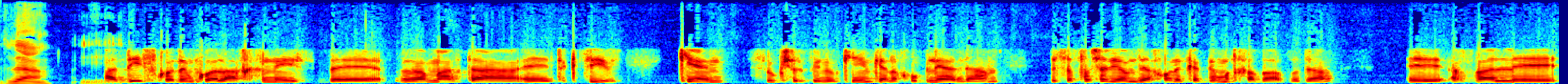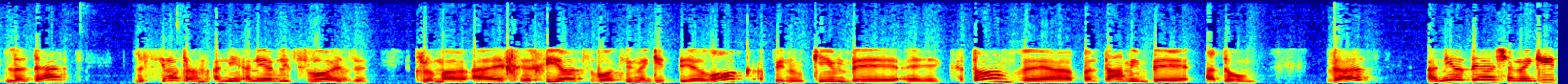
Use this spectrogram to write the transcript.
אתה יודע. עדיף קודם כל להכניס ברמת התקציב, כן, סוג של פינוקים, כי אנחנו בני אדם. בסופו של יום זה יכול לקדם אותך בעבודה, אה, אבל אה, לדעת, לשים אותם, אני, אני אוהב לצבוע את זה. כלומר, ההכרחיות צבועות לי נגיד בירוק, הפינוקים בכתום והבלת"מים באדום. ואז אני יודע שנגיד,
